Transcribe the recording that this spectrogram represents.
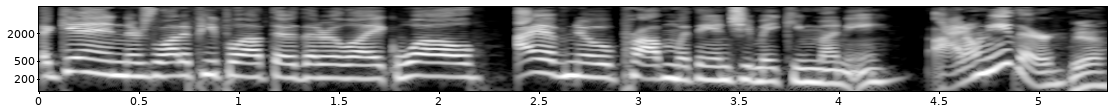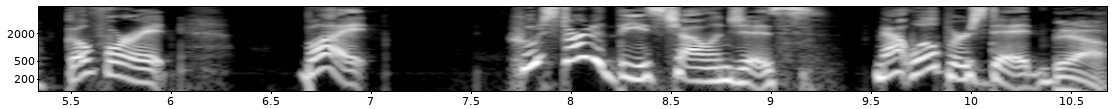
again, there's a lot of people out there that are like, "Well, I have no problem with Angie making money. I don't either. Yeah. go for it." But who started these challenges? Matt Wilpers did. Yeah.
